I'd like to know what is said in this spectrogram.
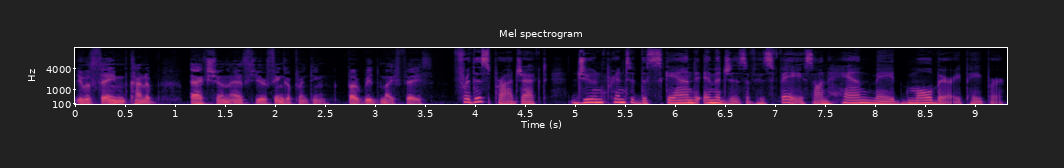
It was same kind of action as your fingerprinting, but with my face. For this project, Jun printed the scanned images of his face on handmade mulberry paper,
